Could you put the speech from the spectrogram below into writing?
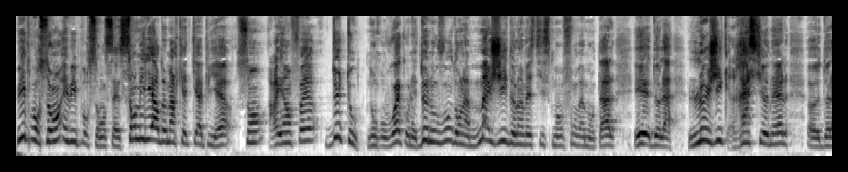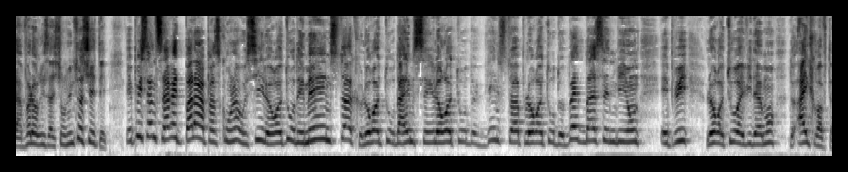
8% et 8%, c'est 100 milliards de market cap hier sans rien faire du tout. Donc on voit qu'on est de nouveau dans la magie de l'investissement fondamental et de la logique rationnelle euh, de la valorisation d'une société. Et puis ça ne s'arrête pas là parce qu'on a aussi le retour des main stocks, le retour d'AMC, le retour de GameStop, le retour de Bed Bath Beyond et puis le retour évidemment de Highcroft.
